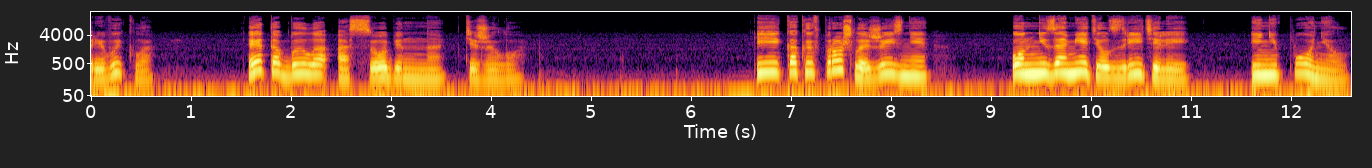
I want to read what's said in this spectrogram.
привыкла, это было особенно тяжело. И, как и в прошлой жизни, он не заметил зрителей и не понял,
